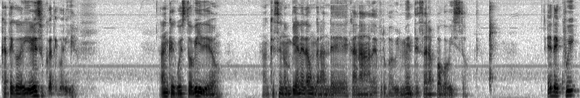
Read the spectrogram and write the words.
categorie su categorie. Anche questo video, anche se non viene da un grande canale, probabilmente sarà poco visto. Ed è qui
